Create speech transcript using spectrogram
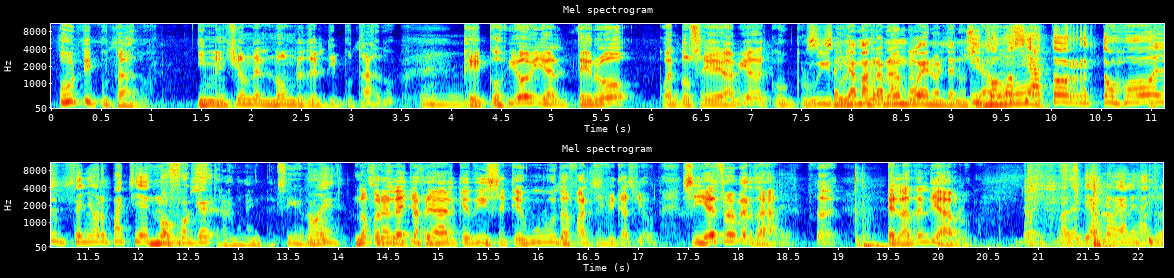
un diputado, y menciona el nombre del diputado, que cogió y alteró cuando se había concluido. Se el llama Ramón. Bueno, el ¿Y denunciado. cómo No. se atortojó el señor Pacheco? No fue que. Extrañamente. Sí, No es. No, pero el hecho real que dice que hubo una falsificación. Si eso es verdad, es la del diablo. Bueno, la del diablo es Alejandro.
